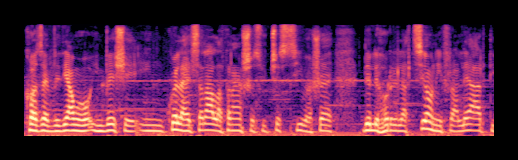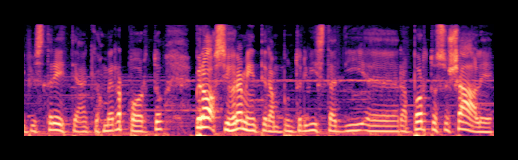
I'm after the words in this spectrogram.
cosa che vediamo invece in quella che sarà la tranche successiva, cioè delle correlazioni fra le arti più strette anche come rapporto, però sicuramente da un punto di vista di eh, rapporto sociale,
